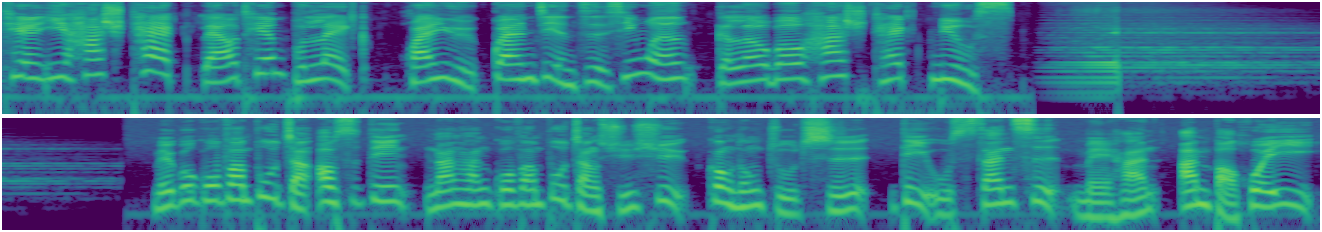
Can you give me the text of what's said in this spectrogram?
天一 hashtag 聊天不累，环宇关键字新闻 global hashtag news。美国国防部长奥斯汀、南韩国防部长徐旭共同主持第五十三次美韩安保会议。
